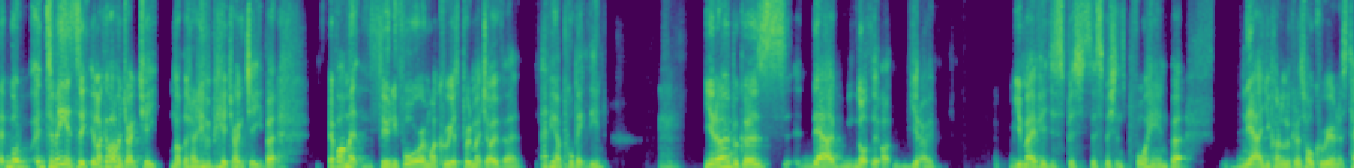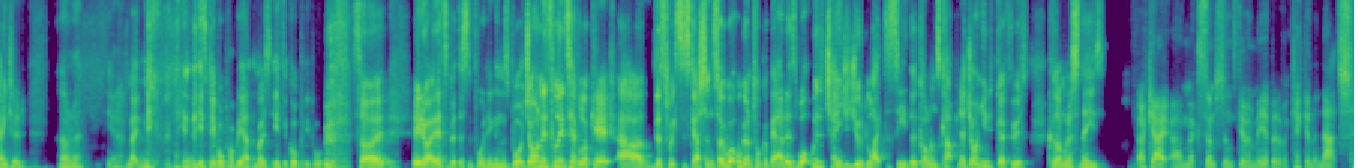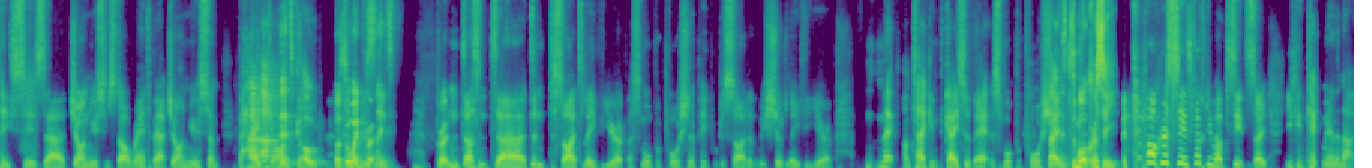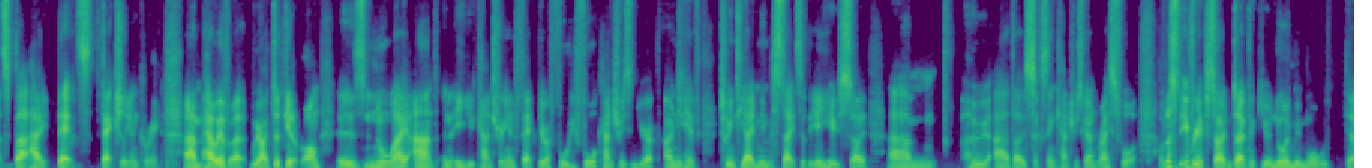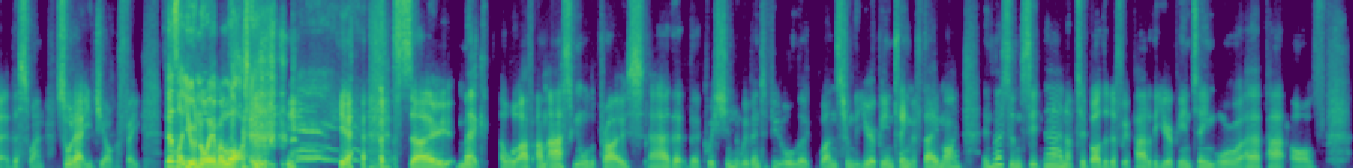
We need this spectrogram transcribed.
well, to me, it's like if I'm a drug cheat, not that I'd ever be a drug cheat, but if I'm at 34 and my career is pretty much over, maybe I pull back then. Mm-hmm. You know, yeah. because now, not that, uh, you know, you may have had your suspicions beforehand, but now you kind of look at his whole career and it's tainted. I don't know. You know, maybe, these people probably aren't the most ethical people. So anyway, that's a bit disappointing in the sport. John, let's let's have a look at uh, this week's discussion. So what we're going to talk about is what were the changes you'd like to see the Collins Cup. Now, John, you need to go first because I'm going to sneeze. Okay, uh, Mick Simpson's given me a bit of a kick in the nuts. He says uh, John Newsom style rant about John Newsom. Behave, John. That's cold. I'm still waiting for sneeze. Britain doesn't uh, didn't decide to leave Europe. A small proportion of people decided that we should leave the Europe. Mick, I'm taking the case with that. A small proportion. Hey, it's democracy. It's democracy. It's 51%. So you can kick me in the nuts, but hey, that's factually incorrect. Um, however, where I did get it wrong is Norway aren't an EU country. In fact, there are 44 countries in Europe that only have 28 member states of the EU. So um, who are those 16 countries going to race for? I've listened to every episode and don't think you annoy me more with uh, this one. Sort out your geography. Sounds um, like you annoy him a lot. yeah. So, Mick, uh, I'm asking all the pros uh, the, the question that we've interviewed, all the ones from the European team, if they mind. And most of them said, no, nah, not too bothered if we're part of the European team or uh, part of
